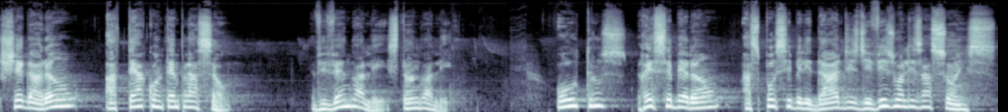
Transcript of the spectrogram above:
chegarão até a contemplação, vivendo ali, estando ali. Outros receberão as possibilidades de visualizações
